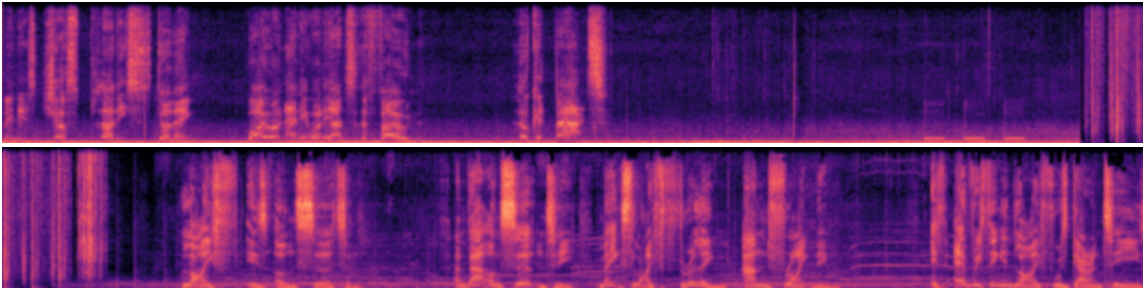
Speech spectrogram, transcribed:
mean, it's just bloody stunning. Why won't anybody answer the phone? Look at that. Life is uncertain. And that uncertainty makes life thrilling and frightening. If everything in life was guaranteed,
